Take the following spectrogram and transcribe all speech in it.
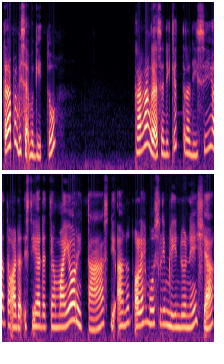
Kenapa bisa begitu? Karena nggak sedikit tradisi atau adat istiadat yang mayoritas dianut oleh muslim di Indonesia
